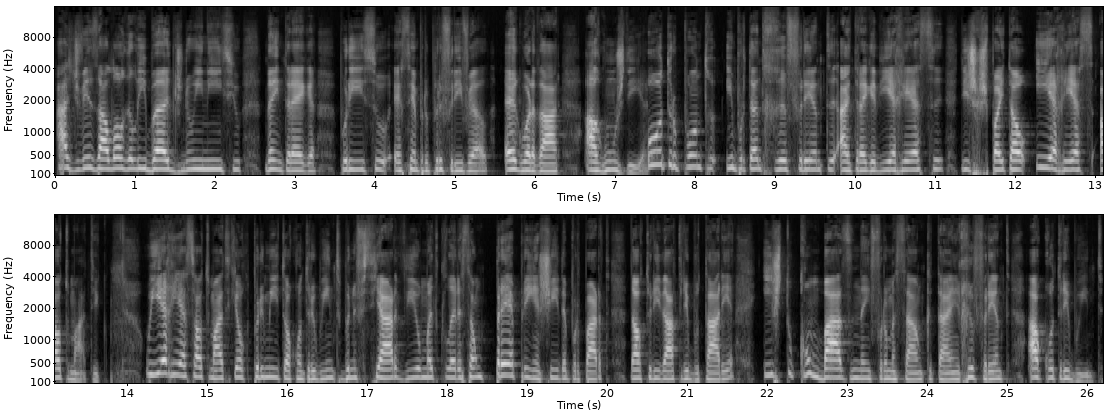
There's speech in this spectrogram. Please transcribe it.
às vezes há logo ali bugs no início da entrega, por isso é sempre preferível aguardar alguns dias. Outro ponto importante referente à entrega de IRS diz respeito ao IRS automático. O IRS automático é o que permite ao contribuinte beneficiar de uma declaração pré-preenchida por parte da autoridade tributária, isto com base na informação que tem referente ao contribuinte.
